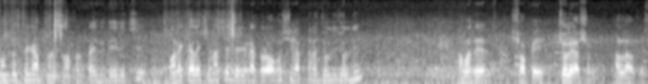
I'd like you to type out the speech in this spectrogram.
পঞ্চাশ টাকা আপনাদেরকে অফার প্রাইসে দিয়ে দিচ্ছি। অনেক কালেকশন আছে, দেরি না করে অবশ্যই আপনারা জলদি জলদি আমাদের শপে চলে আসুন। আল্লাহ হাফেজ।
